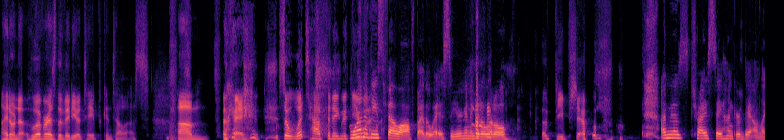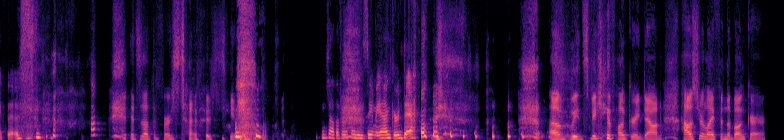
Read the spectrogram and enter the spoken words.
I don't know. Whoever has the videotape can tell us. Um, okay. So what's happening with One you? of these fell off, by the way, so you're gonna get a little. a peep show. I'm gonna try to stay hunkered down like this. it's not the first time I've seen it. it's not the first time you see me hunkered down. um, wait, speaking of hunkering down, how's your life in the bunker?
